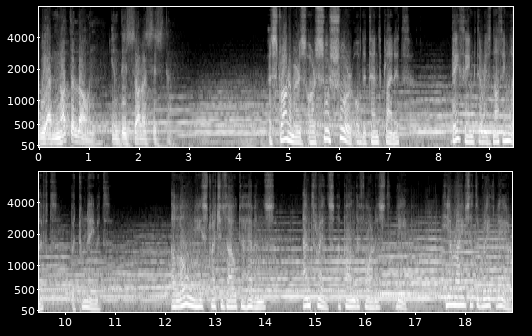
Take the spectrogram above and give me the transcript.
we are not alone in this solar system. Astronomers are so sure of the 10th planet, they think there is nothing left but to name it. Alone he stretches out the heavens and treads upon the farthest deep. He arrives at the Great Bear,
